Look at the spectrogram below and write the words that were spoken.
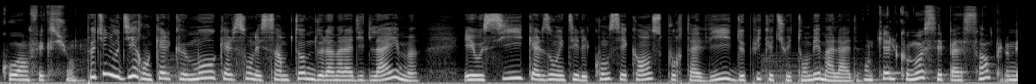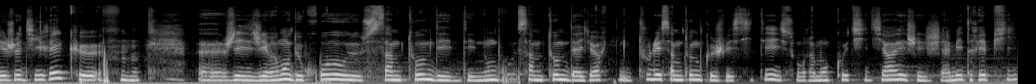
co-infections. Peux-tu nous dire en quelques mots quels sont les symptômes de la maladie de Lyme et aussi quelles ont été les conséquences pour ta vie depuis que tu es tombée malade? En quelques mots, c'est pas simple, mais je dirais que euh, j'ai vraiment de gros symptômes, des, des nombreux symptômes d'ailleurs. Tous les symptômes que je vais citer, ils sont vraiment quotidiens j'ai jamais de répit,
